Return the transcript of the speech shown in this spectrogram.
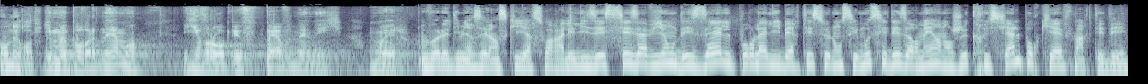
en Europe. Volodymyr Zelensky hier soir à l'Elysée, ces avions des ailes pour la liberté, selon ses mots, c'est désormais un enjeu crucial pour Kiev, Marc Tédé.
